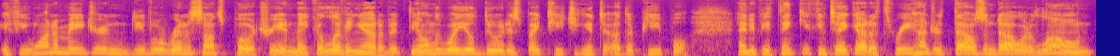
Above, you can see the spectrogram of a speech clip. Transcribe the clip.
if you want to major in medieval Renaissance poetry and make a living out of it, the only way you'll do it is by teaching it to other people. And if you think you can take out a $300,000 loan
